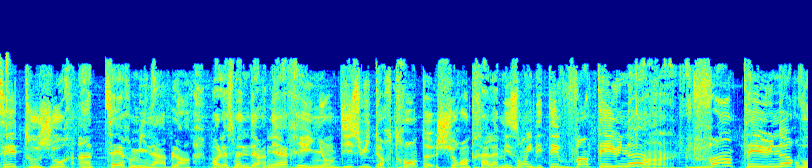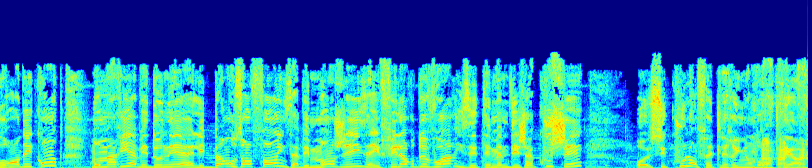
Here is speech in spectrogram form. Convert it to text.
c'est toujours interminable. hein. Moi, la semaine dernière, réunion 18h30, je suis rentrée à la maison, il était 21h. Ah 21h, vous vous rendez compte? Mon mari avait donné euh, les bains aux enfants, ils avaient mangé, ils avaient fait leurs devoirs, ils étaient même déjà couchés. Oh, c'est cool en fait les réunions de rentrée. hein.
